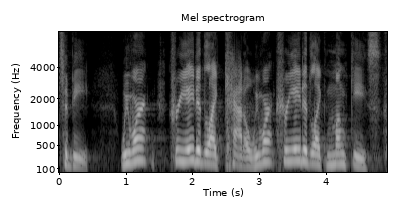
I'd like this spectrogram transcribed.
to be. We weren't created like cattle, we weren't created like monkeys.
